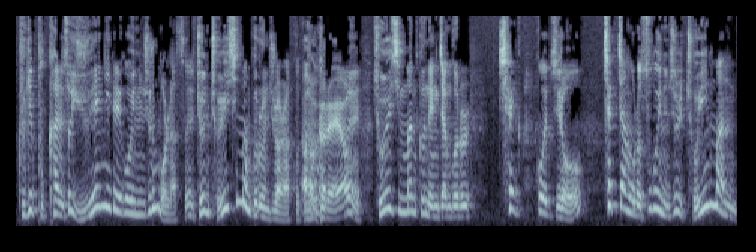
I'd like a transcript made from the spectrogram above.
그게 북한에서 유행이 되고 있는 줄은 몰랐어요. 전 저희 집만 그런 줄 알았거든요. 어, 그래요? 네, 저희 집만 그 냉장고를 책꽂이로 책장으로 쓰고 있는 줄 저희만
